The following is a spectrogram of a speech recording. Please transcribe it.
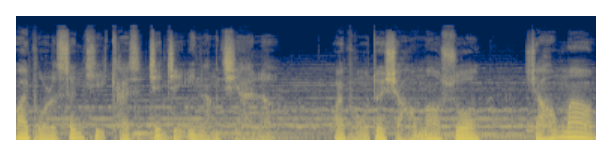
外婆的身体开始渐渐硬朗起来了。外婆对小红帽说：“小红帽，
